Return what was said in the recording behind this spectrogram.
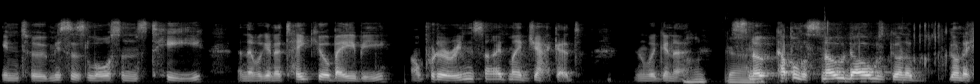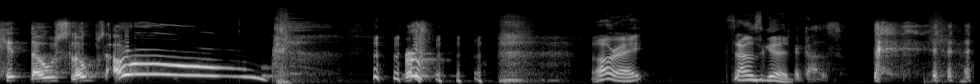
into Mrs. Lawson's tea, and then we're gonna take your baby. I'll put her inside my jacket, and we're gonna Oh, God. Snow, couple of snow dogs gonna gonna hit those slopes. Oh, All right. Sounds good. it does.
